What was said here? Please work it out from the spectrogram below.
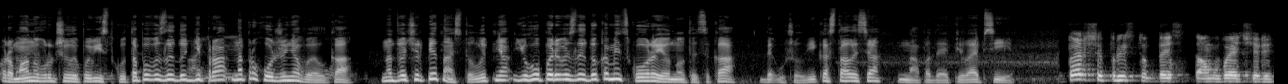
Роману вручили повістку та повезли до Дніпра на проходження ВЛК. Надвечір 15 липня його перевезли до Кам'янського районного ТЦК, де у чоловіка сталися напади епілепсії. Перший приступ десь там ввечері,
